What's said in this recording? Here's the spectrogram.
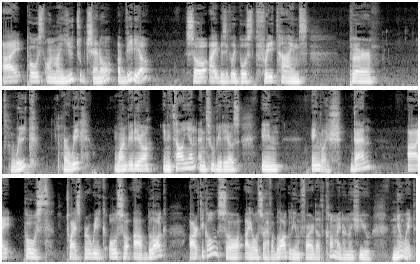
I post on my YouTube channel a video. So I basically post three times per week. Per week, one video in Italian and two videos in English. Then I post twice per week also a blog article. So I also have a blog, leonfire.com. I don't know if you knew it.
